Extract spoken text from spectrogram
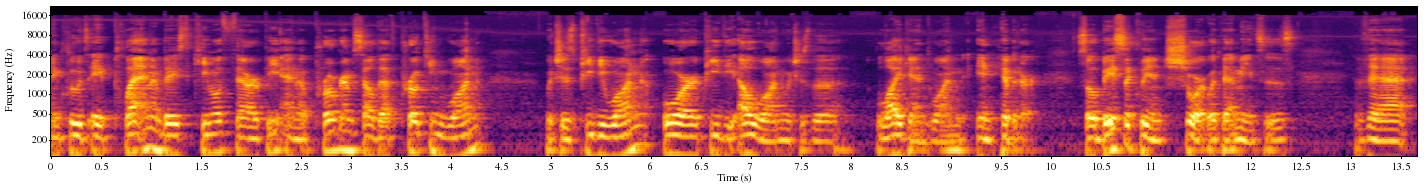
includes a platinum based chemotherapy and a programmed cell death protein 1, which is PD 1, or PDL 1, which is the ligand 1 inhibitor. So, basically, in short, what that means is that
